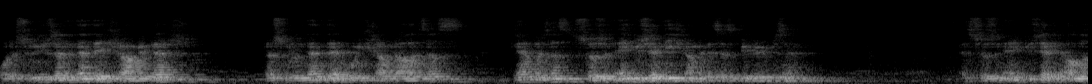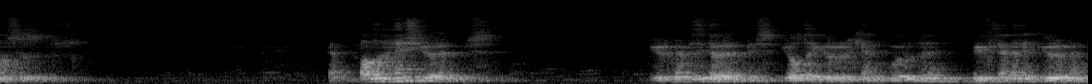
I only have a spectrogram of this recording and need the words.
O Resulü üzerinden de ikram eder. Resulünden de o ikramı alacağız. Ne yapacağız? Sözün en güzelini ikram edeceğiz birbirimize. E, sözün en güzeli Allah'ın sözüdür. Yani Allah her şeyi öğretmiş. Yürümemizi de öğretmiş. Yolda yürürken buyurdu, büyüklenerek yürüme.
